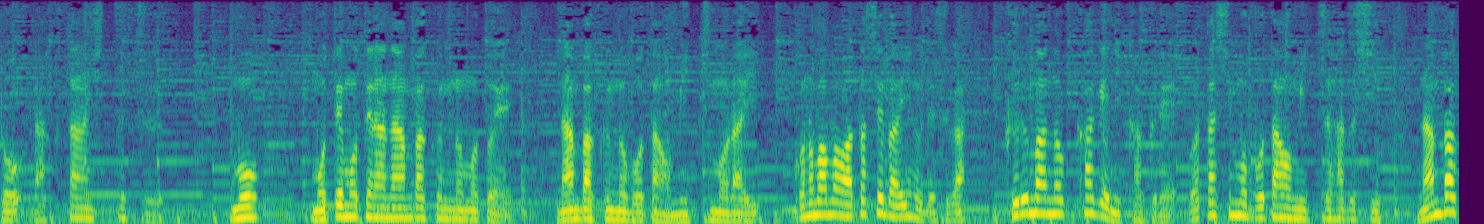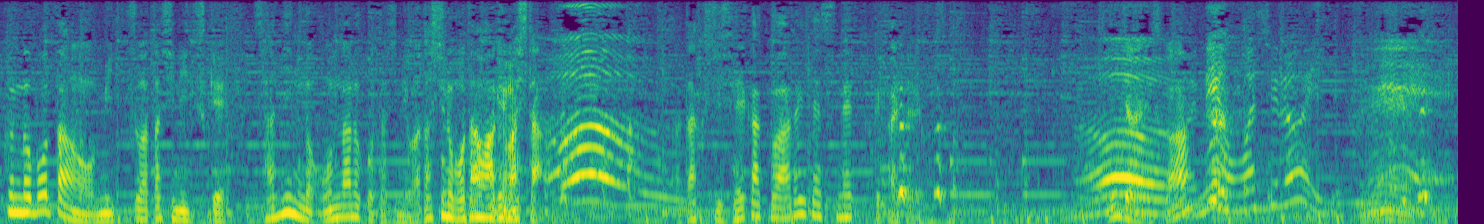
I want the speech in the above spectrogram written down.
と落胆しつつもモテモテな難波くんのもとへ難波くんのボタンを3つもらいこのまま渡せばいいのですが車の陰に隠れ私もボタンを3つ外し難波くんのボタンを3つ私につけ3人の女の子たちに私のボタンをあげました。私性格悪いですねって書いてあります。いいんじゃないですか？ね面白いですね。ね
